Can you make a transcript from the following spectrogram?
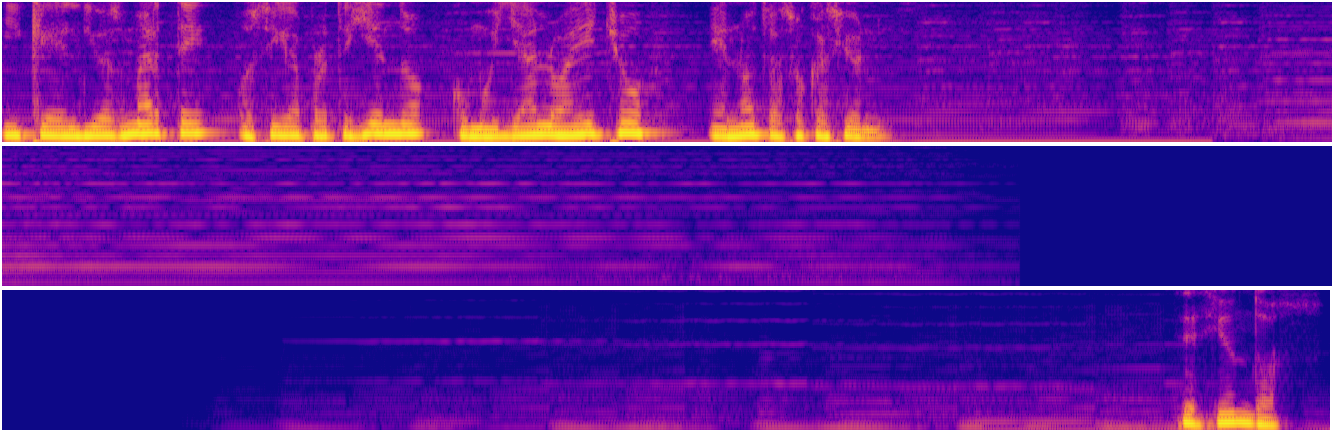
y que el dios Marte os siga protegiendo como ya lo ha hecho en otras ocasiones. Sesión 2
